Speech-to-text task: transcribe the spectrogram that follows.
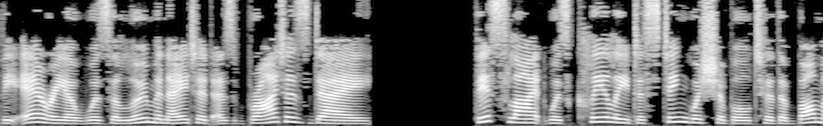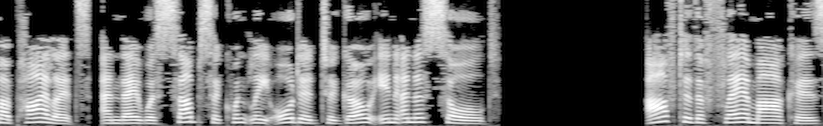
the area was illuminated as bright as day. This light was clearly distinguishable to the bomber pilots, and they were subsequently ordered to go in and assault. After the flare markers,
